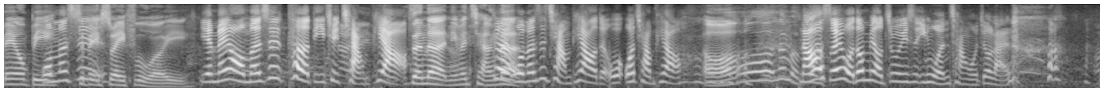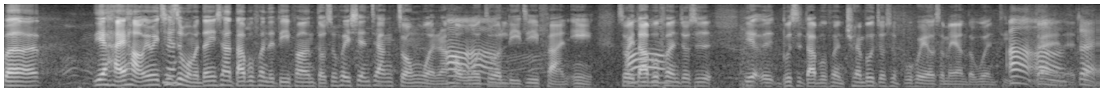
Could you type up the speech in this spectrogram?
没有逼，我们是，是被说服而已。也没有，我们是特地去抢票。真的，你们抢的？对，我们是抢票的。我我抢票。哦，那么。然后，所以我都没有注意是英文场，我就来了。呃。也还好，因为其实我们等一下大部分的地方都是会先讲中文，然后我做立即反应，所以大部分就是也呃不是大部分，全部就是不会有什么样的问题。嗯对对对，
